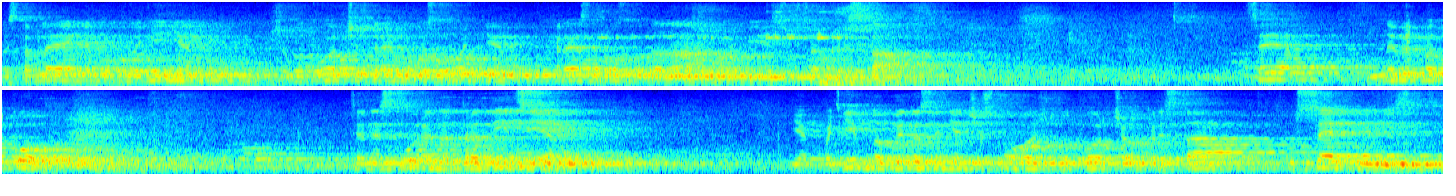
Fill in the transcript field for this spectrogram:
виставляє для поклоніння животворче древо Господнє, хрест Господа нашого Ісуса Христа. Це не випадково, це не створена традиція, як подібно винесення чесного животворчого Христа у серпні місяці.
